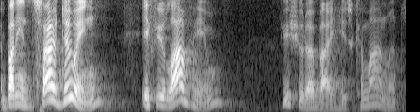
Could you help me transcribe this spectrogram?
But in so doing, if you love him, you should obey his commandments.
